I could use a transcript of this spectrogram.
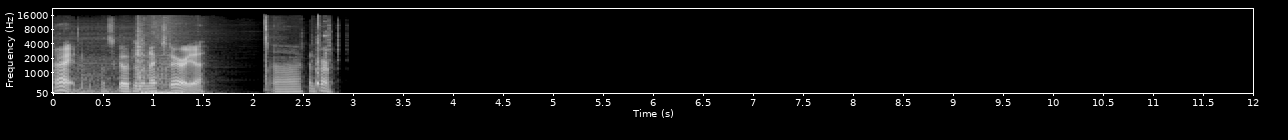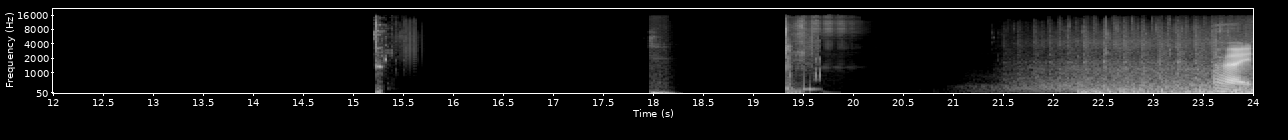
Alright, let's go to the next area. Uh, confirm. Alright.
